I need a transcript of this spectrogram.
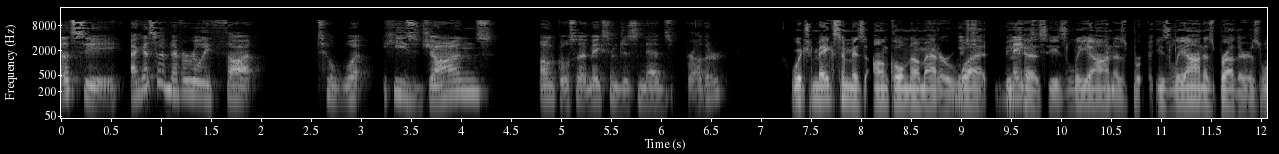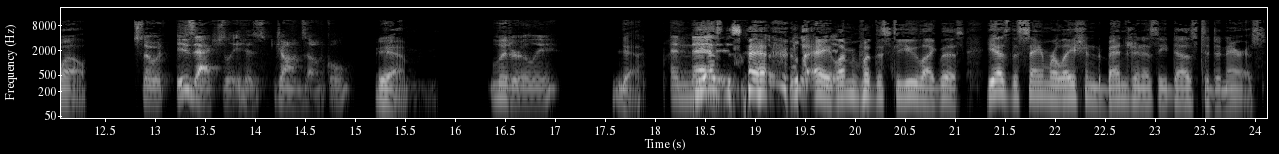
let's see. I guess I've never really thought to what he's John's uncle, so that makes him just Ned's brother. Which makes him his uncle no matter Which what, makes- because he's Lyanna's br- he's Lyanna's brother as well. So it is actually his John's uncle, Yeah, literally. yeah. And He Ned is the, hey, let me put this to you like this: he has the same relation to Benjen as he does to Daenerys.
